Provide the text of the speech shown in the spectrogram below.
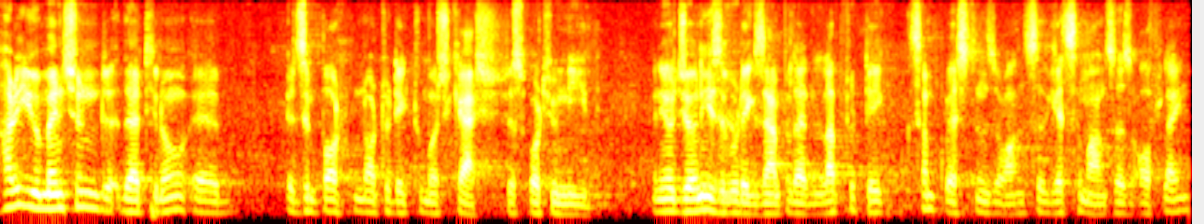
Hari, you mentioned that you know uh, it's important not to take too much cash, just what you need. And your journey is a good example. I'd love to take some questions or answers, get some answers offline.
